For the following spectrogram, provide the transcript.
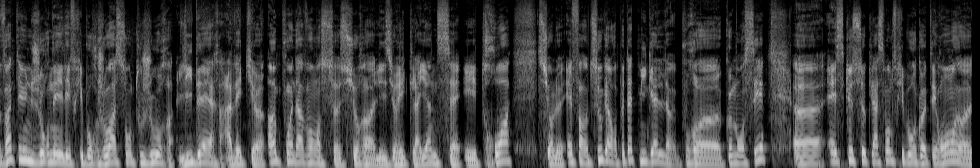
21 euh, journées, les Fribourgeois sont toujours leaders avec euh, un point d'avance sur les Zurich Lions et 3 sur le FA Zug. Alors peut-être Miguel, pour euh, commencer, euh, est-ce que ce classement de Fribourg-Gotteron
